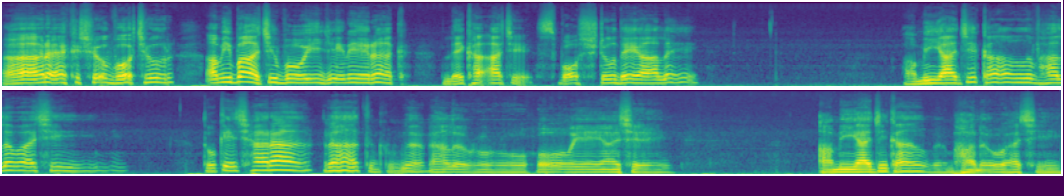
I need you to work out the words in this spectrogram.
আর একশো বছর আমি বাঁচবই জেনে রাখ। লেখা আছে স্পষ্ট দেয়ালে। আমি আজকাল ভালো আছি, তোকে ছাড়া রাতগুলো ভালো হয়ে আছে। আমি আজকাল ভালো আছি।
